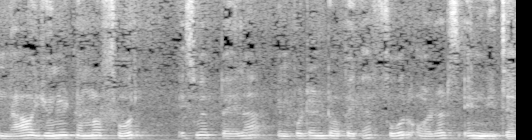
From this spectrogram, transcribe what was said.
नाउ यूनिट नंबर फोर इसमें पहला इम्पोर्टेंट टॉपिक है four orders in nature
